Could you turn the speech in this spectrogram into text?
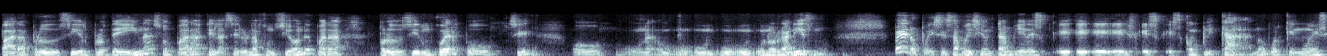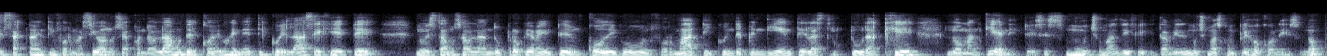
para producir proteínas o para que la célula funcione, para producir un cuerpo, ¿sí? o un, organismo. Pero pues esa posición también eh, eh, eh, es, es, complicada, ¿no? Porque no es exactamente información. O sea, cuando hablamos del código genético del ACGT, no estamos hablando propiamente de un código informático independiente de la estructura que lo mantiene. Entonces es mucho más difícil, también es mucho más complejo con eso, ¿no?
